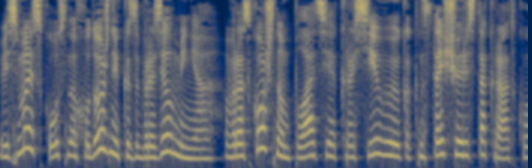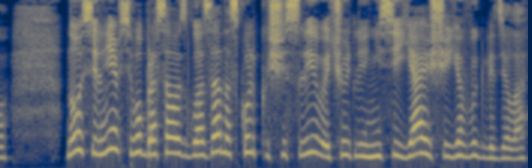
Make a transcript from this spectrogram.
Весьма искусно художник изобразил меня в роскошном платье, красивую, как настоящую аристократку. Но сильнее всего бросалось в глаза, насколько счастливой, чуть ли не сияющей я выглядела.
